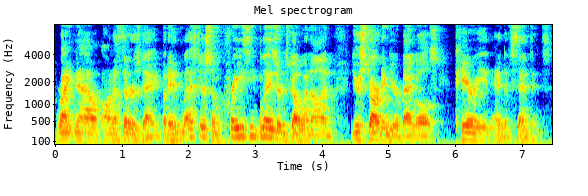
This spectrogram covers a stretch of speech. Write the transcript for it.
right now on a Thursday, but unless there's some crazy blizzards going on, you're starting your Bengals, period, end of sentence.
